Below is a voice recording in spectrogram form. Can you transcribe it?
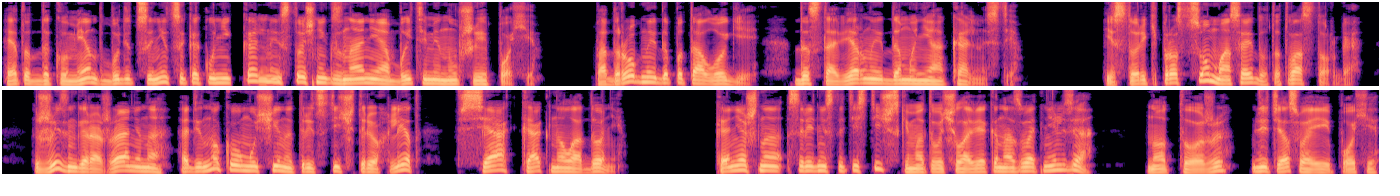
этот документ будет цениться как уникальный источник знаний о быте минувшей эпохи. Подробный до патологии, достоверный до маниакальности. Историки просто с ума сойдут от восторга. Жизнь горожанина, одинокого мужчины 34 лет, вся как на ладони. Конечно, среднестатистическим этого человека назвать нельзя, но тоже дитя своей эпохи.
